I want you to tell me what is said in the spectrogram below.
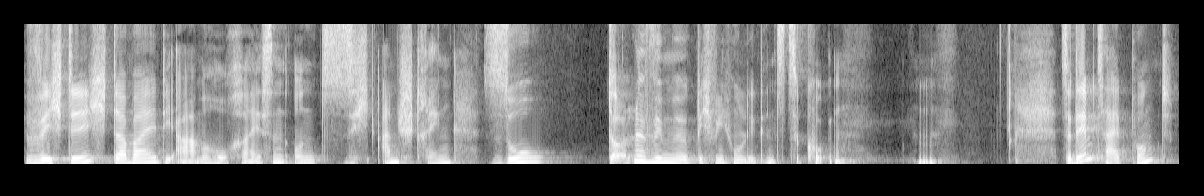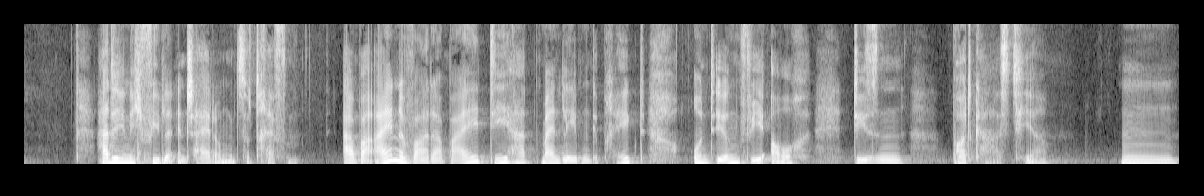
Wichtig dabei, die Arme hochreißen und sich anstrengen, so dolle wie möglich wie Hooligans zu gucken. Hm. Zu dem Zeitpunkt hatte ich nicht viele Entscheidungen zu treffen. Aber eine war dabei, die hat mein Leben geprägt und irgendwie auch diesen Podcast hier. Hm.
